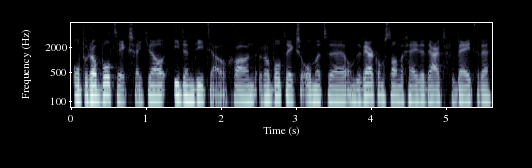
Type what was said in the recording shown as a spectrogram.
Op robotics, weet je wel, idem dito. Gewoon robotics om, het, uh, om de werkomstandigheden daar te verbeteren.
